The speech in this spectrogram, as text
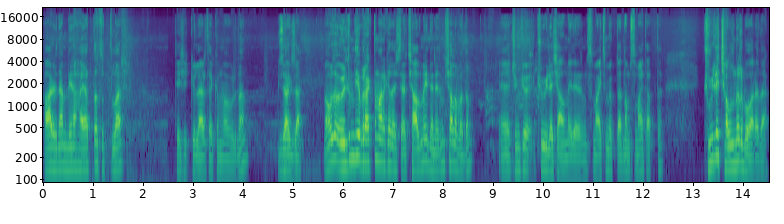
Harbiden beni hayatta tuttular. Teşekkürler takıma buradan. Güzel güzel. Ben orada öldüm diye bıraktım arkadaşlar. Çalmayı denedim, çalamadım. Ee, çünkü Q ile çalmayı denedim. Smite'ım yoktu, adam smite attı. Q ile çalınır bu arada.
